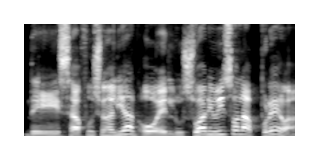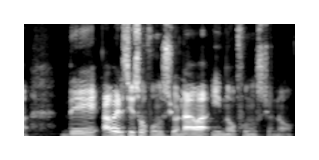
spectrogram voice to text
de esa funcionalidad o el usuario hizo la prueba de a ver si eso funcionaba y no funcionó.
